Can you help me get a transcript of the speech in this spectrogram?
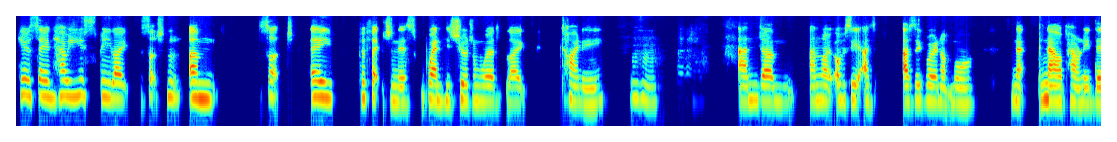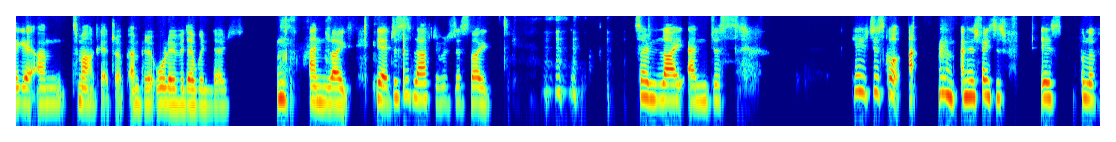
he was saying how he used to be like such um such a perfectionist when his children were like tiny mm-hmm. and um and like obviously as as they're growing up more now apparently they get um tomato ketchup and put it all over their windows and like yeah just his laughter was just like so light and just yeah he's just got and his face is is full of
